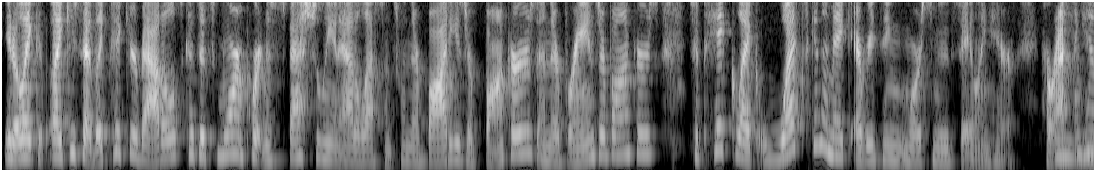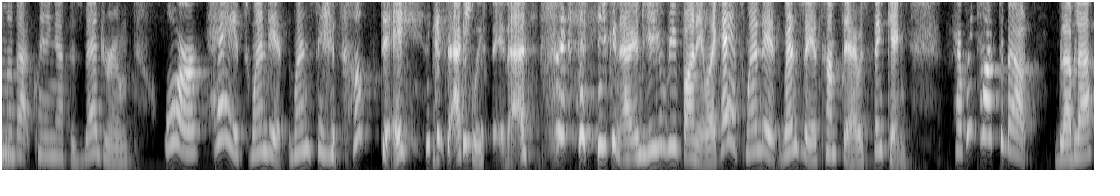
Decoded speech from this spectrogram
you know, like like you said, like pick your battles because it's more important, especially in adolescence when their bodies are bonkers and their brains are bonkers, to pick like what's gonna make everything more smooth sailing here. Harassing mm-hmm. him about cleaning up his bedroom, or hey, it's Wednesday, Wednesday, it's hump day. you can actually say that. you can you can be funny, like, hey, it's Wednesday, Wednesday, it's hump day. I was thinking, have we talked about blah blah?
